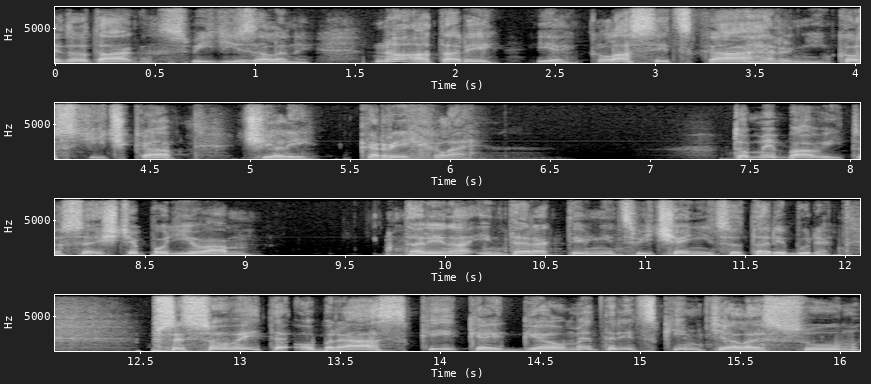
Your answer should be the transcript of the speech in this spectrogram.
Je to tak, svítí zelený. No a tady je klasická herní kostička, čili krychle. To mi baví, to se ještě podívám tady na interaktivní cvičení, co tady bude. Přesouvejte obrázky ke geometrickým tělesům,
